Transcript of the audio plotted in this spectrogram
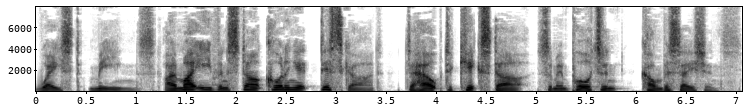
waste means. I might even start calling it discard to help to kickstart some important conversations.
